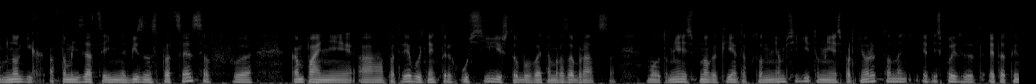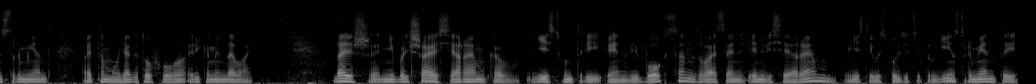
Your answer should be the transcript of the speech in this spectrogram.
многих автоматизация именно бизнес-процессов в компании а, потребует некоторых усилий, чтобы в этом разобраться. Вот, у меня есть много клиентов, кто на нем сидит, у меня есть партнеры, кто на, это использует этот инструмент, поэтому я готов его рекомендовать. Дальше небольшая CRM есть внутри NVBox, называется NVCRM. Если вы используете другие инструменты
